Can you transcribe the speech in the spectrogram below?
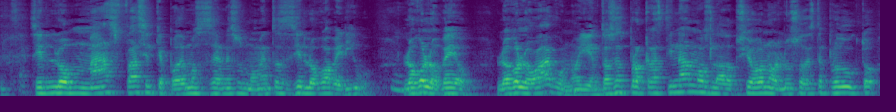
Es decir, lo más fácil que podemos hacer en esos momentos es decir, luego averiguo, luego lo veo, luego lo hago, ¿no? Y entonces procrastinamos la adopción o el uso de este producto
